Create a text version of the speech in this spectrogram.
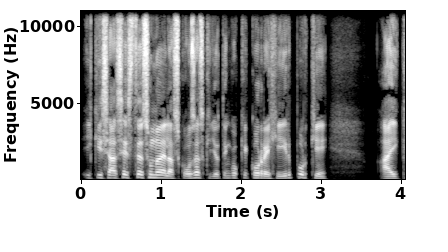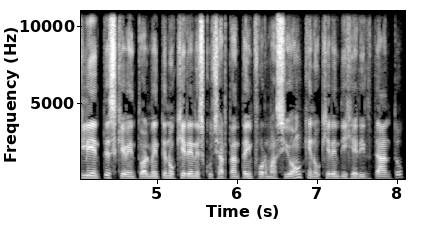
Y quizás esta es una de las cosas que yo tengo que corregir porque hay clientes que eventualmente no quieren escuchar tanta información, que no quieren digerir tanto.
